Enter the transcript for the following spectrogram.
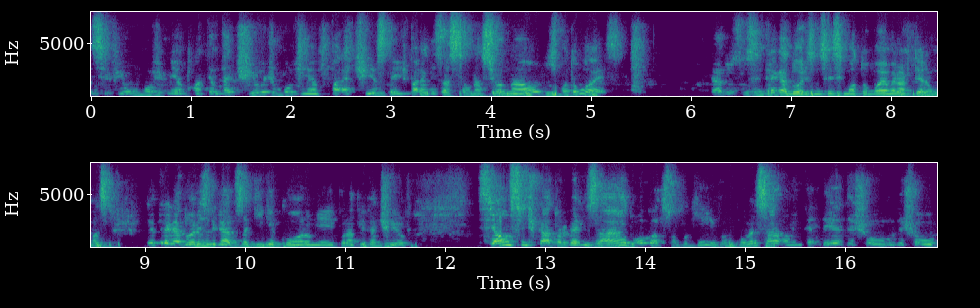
se viu um movimento, uma tentativa de um movimento paratista, de paralisação nacional dos motoboys, né, dos, dos, entregadores. Não sei se motoboy é o melhor termo, mas entregadores ligados à gig economy aí por aplicativo. Se há um sindicato organizado, opa, só um pouquinho, vamos conversar, vamos entender, deixa eu, deixa eu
